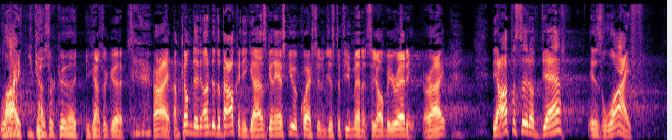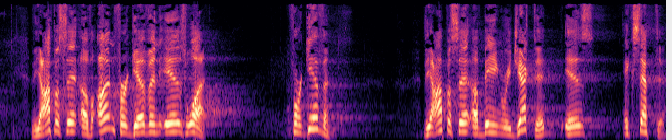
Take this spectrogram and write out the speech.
Life. You guys are good. You guys are good. All right. I'm coming to under the balcony, guys. Going to ask you a question in just a few minutes. So y'all be ready. All right. The opposite of death is life. The opposite of unforgiven is what? Forgiven. The opposite of being rejected is accepted.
